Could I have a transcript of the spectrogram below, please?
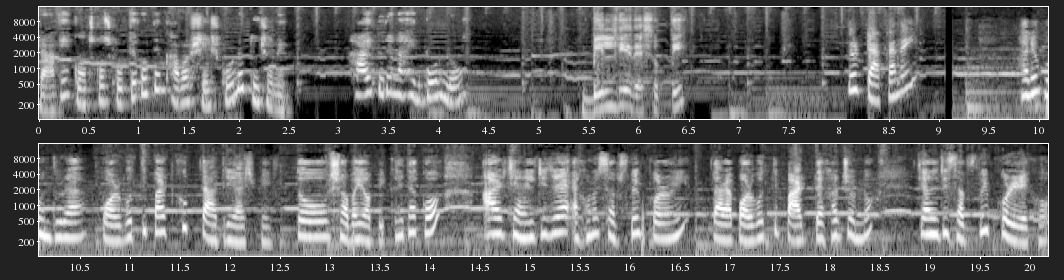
রাগে কচকচ করতে করতে খাবার শেষ করল দুজনে। হাই তুলে নাহিদ বলল বিল দিয়ে দে সুপ্তি। তোর টাকা নেই? হ্যালো বন্ধুরা পরবর্তী পার্ট খুব তাড়াতাড়ি আসবে। তো সবাই অপেক্ষায় থাকো। আর চ্যানেলটি যারা এখনও সাবস্ক্রাইব করনি তারা পরবর্তী পার্ট দেখার জন্য চ্যানেলটি সাবস্ক্রাইব করে রেখো।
